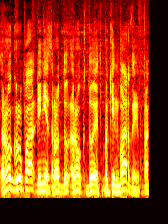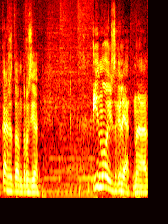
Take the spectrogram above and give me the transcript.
рок-группа, или нет, рок- рок-дуэт Бакенбарды покажет вам, друзья, иной взгляд на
